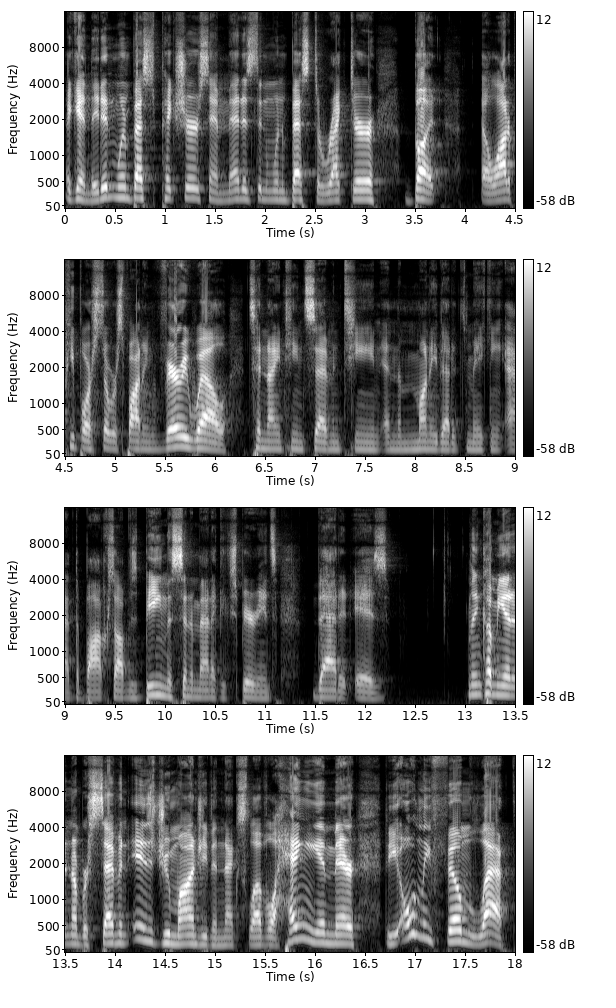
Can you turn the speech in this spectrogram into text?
again, they didn't win Best Picture. Sam Mendes didn't win Best Director, but a lot of people are still responding very well to 1917 and the money that it's making at the box office, being the cinematic experience that it is. Then coming in at number seven is Jumanji: The Next Level, hanging in there, the only film left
